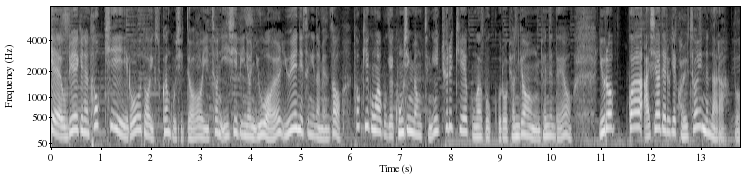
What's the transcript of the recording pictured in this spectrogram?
튀르키예 우리에게는 터키로 더 익숙한 곳이죠. 2022년 6월 유엔이 승인하면서 터키 공화국의 공식 명칭이 튀르키예 공화국으로 변경됐는데요. 유럽 과 아시아 대륙에 걸쳐 있는 나라, 또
